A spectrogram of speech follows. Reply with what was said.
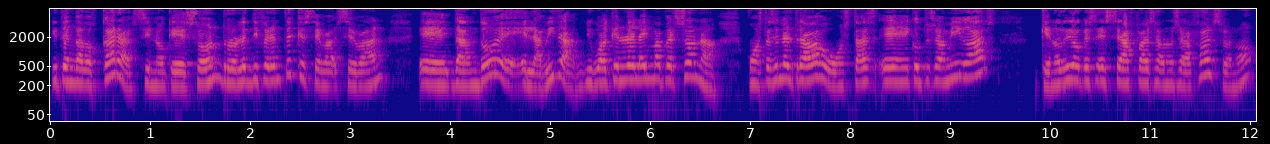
y tenga dos caras, sino que son roles diferentes que se, se van eh, dando eh, en la vida. Igual que no eres la misma persona cuando estás en el trabajo, cuando estás eh, con tus amigas, que no digo que sea falsa o no sea falso, ¿no?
